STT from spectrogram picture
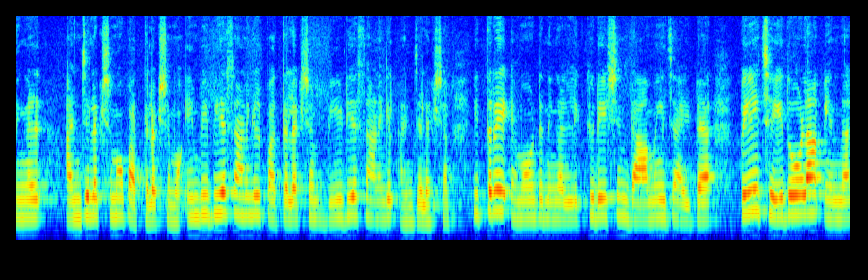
നിങ്ങൾ അഞ്ച് ലക്ഷമോ പത്ത് ലക്ഷമോ എം ബി ബി എസ് ആണെങ്കിൽ പത്ത് ലക്ഷം ബി ഡി എസ് ആണെങ്കിൽ അഞ്ച് ലക്ഷം ഇത്രയും എമൗണ്ട് നിങ്ങൾ ലിക്വിഡേഷൻ ഡാമേജ് ആയിട്ട് പേ ചെയ്തോളാം എന്ന്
